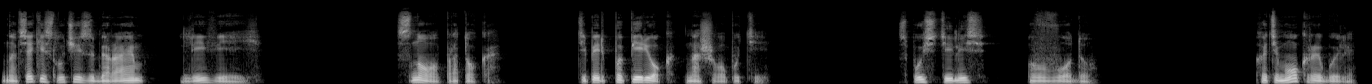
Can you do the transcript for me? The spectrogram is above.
на всякий случай забираем левей. Снова протока. Теперь поперек нашего пути. Спустились в воду. Хоть и мокрые были,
